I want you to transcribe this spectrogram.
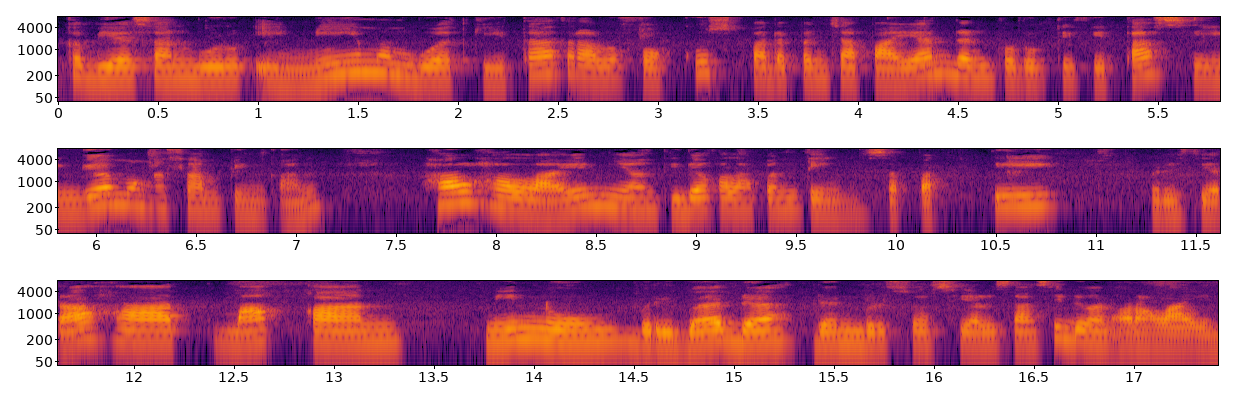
Kebiasaan buruk ini membuat kita terlalu fokus pada pencapaian dan produktivitas sehingga mengesampingkan hal-hal lain yang tidak kalah penting seperti beristirahat, makan, minum, beribadah, dan bersosialisasi dengan orang lain.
